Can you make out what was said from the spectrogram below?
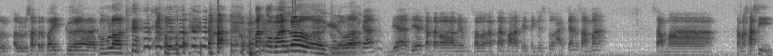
lul- lulusan terbaik ke kumlot. Empat koma nol. kumlot kan dia dia kata kalau kalau kata para kritikus tuh Acan sama sama sama Sasi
